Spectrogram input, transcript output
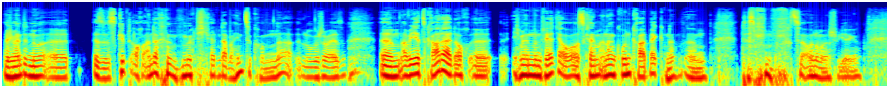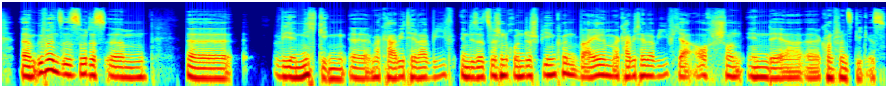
Aber ich meinte nur, äh, also es gibt auch andere Möglichkeiten, da mal hinzukommen, ne, logischerweise. Ähm, aber jetzt gerade halt auch, äh, ich meine, man fährt ja auch aus keinem anderen Grund gerade weg, ne? Ähm, das macht's ja auch nochmal schwieriger. Ähm, übrigens ist es so, dass ähm, äh, wir nicht gegen äh, Maccabi Tel Aviv in dieser Zwischenrunde spielen können, weil Maccabi Tel Aviv ja auch schon in der äh, Conference League ist.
